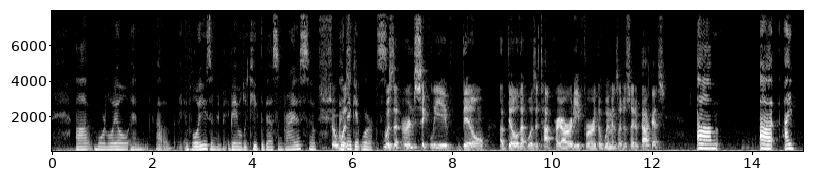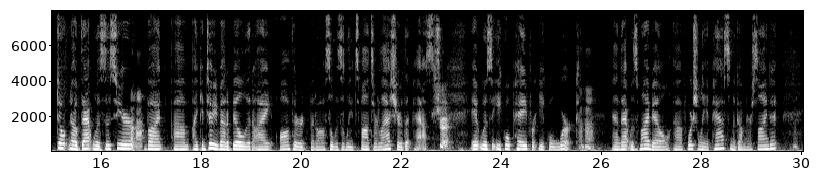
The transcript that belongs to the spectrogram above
uh, more loyal and uh, employees, and be able to keep the best and brightest. So, So I think it works. Was the earned sick leave bill a bill that was a top priority for the Women's Legislative Caucus? Um, uh, I don't know if that was this year, Uh-huh. but um, I can tell you about a bill that I authored, but also was a lead sponsor last year that passed. Sure. It was equal pay for equal work. And that was my bill. Uh, fortunately, it passed and the governor signed it.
